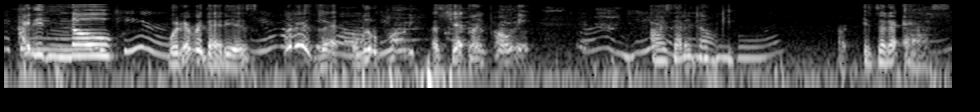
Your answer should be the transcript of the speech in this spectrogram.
heck? I didn't know here. whatever that is. Yeah, What is that? A little pony? A Shetland pony? Here, Or is that a donkey? Or is it an ass?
